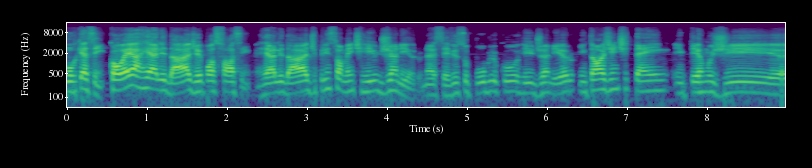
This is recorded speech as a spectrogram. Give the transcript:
porque, assim, qual é a realidade? Eu posso falar assim, realidade principalmente Rio de Janeiro, né? Serviço público Rio de Janeiro. Então, a gente tem, em termos de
